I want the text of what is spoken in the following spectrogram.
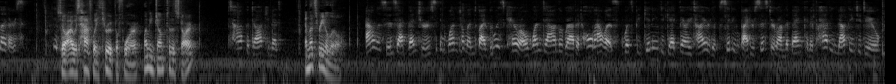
Letters. So I was halfway through it before. Let me jump to the start, Top a document. And let's read a little. Alice's Adventures in Wonderland by Lewis Carroll One down the rabbit hole. Alice was beginning to get very tired of sitting by her sister on the bank and of having nothing to do.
